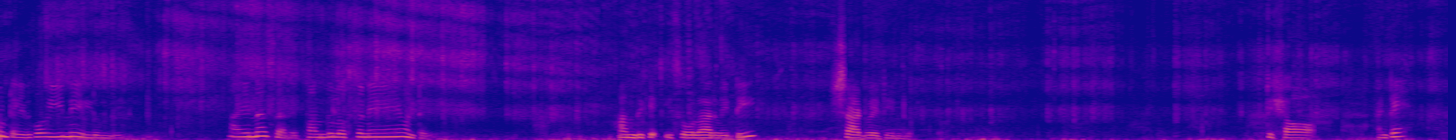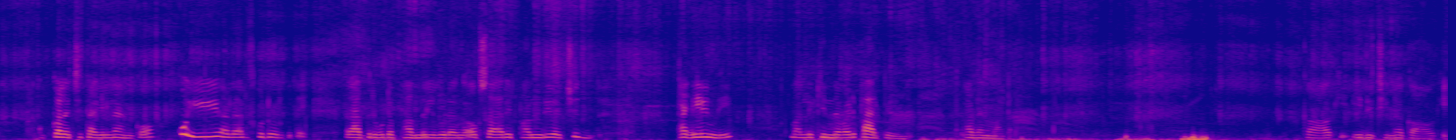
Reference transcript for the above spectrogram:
ఉంటాయి. ఇదిగో ఈయన ఇల్లు ఉంది అయినా సరే పందులు వస్తూనే ఉంటాయి. అందుకే ఈ సోలార్ పెట్టి షార్ట్ పెట్టిండ్రు. టిషా అంటే కుక్కలు వచ్చి తగిలినాయి అనుకో కొయ్యి అని అరుచుకుంటూ ఉరుకుతాయి. రాత్రిపూట పందులు కూడా ఒకసారి పంది వచ్చి తగిలింది మళ్ళీ కింద పడి పారిపోయింది. అదనమాట. కాకి ఇది చిన్న కాకి.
